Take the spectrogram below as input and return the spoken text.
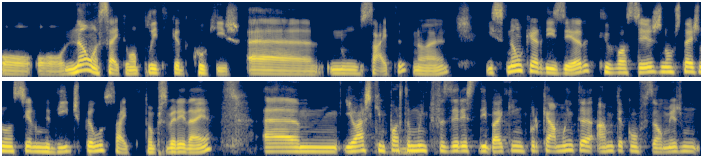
ou, ou, não aceitam a política de cookies num site, não é? Isso não quer dizer que vocês não estejam a ser medidos pelo site. Estão a perceber a ideia? Um, eu acho que importa muito fazer esse debunking porque há muita, há muita confusão, mesmo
